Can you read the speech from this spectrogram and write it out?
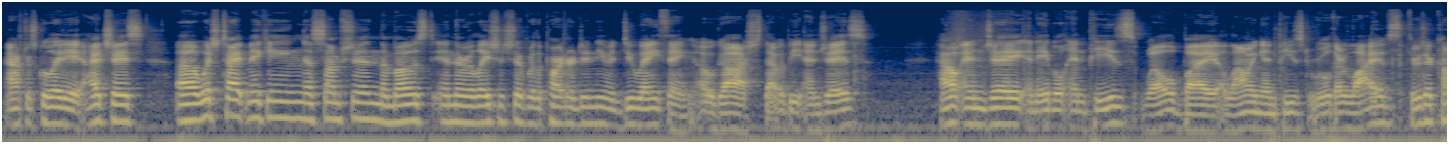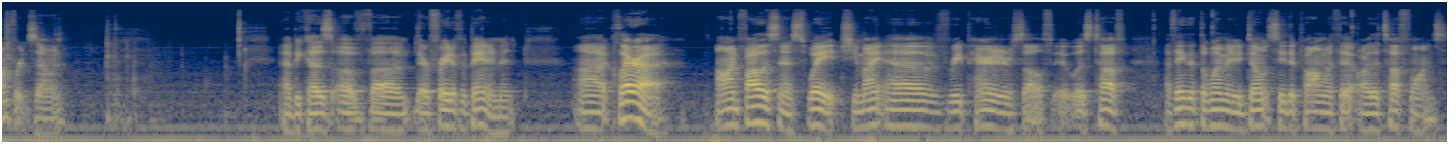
After school 88. Hi, Chase. Uh, which type making assumption the most in the relationship where the partner didn't even do anything? Oh gosh, that would be NJs. How NJ enable NPs? Well, by allowing NPs to rule their lives through their comfort zone. Uh, because of uh, they're afraid of abandonment. Uh, Clara, on fatherlessness. Wait, she might have reparented herself. It was tough. I think that the women who don't see the problem with it are the tough ones.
